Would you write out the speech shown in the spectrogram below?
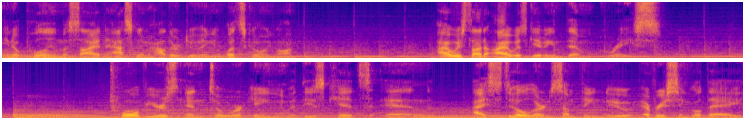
you know, pulling them aside and asking them how they're doing and what's going on, I always thought I was giving them grace. 12 years into working with these kids, and I still learn something new every single day.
